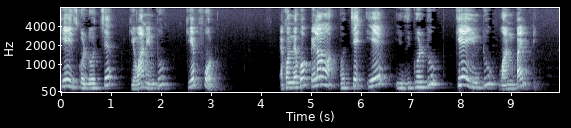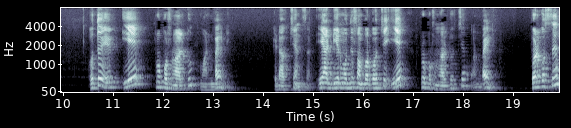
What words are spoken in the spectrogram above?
কে ইজকল টু হচ্ছে k one into k four এখন দেখো পেলাম হচ্ছে a is equal to k into one by d অতএব a proportional to one by d এটা হচ্ছে অ্যান্সার এ আর ডি এর মধ্যে সম্পর্ক হচ্ছে এ প্রপোর্শনাল টু হচ্ছে ওয়ান বাই ডি পরের কোশ্চেন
